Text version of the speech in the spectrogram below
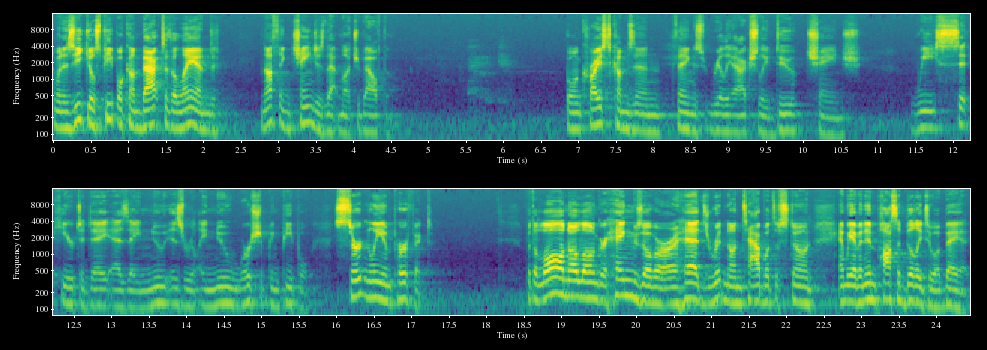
When Ezekiel's people come back to the land, nothing changes that much about them. But when Christ comes in, things really actually do change. We sit here today as a new Israel, a new worshiping people, certainly imperfect. But the law no longer hangs over our heads, written on tablets of stone, and we have an impossibility to obey it.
